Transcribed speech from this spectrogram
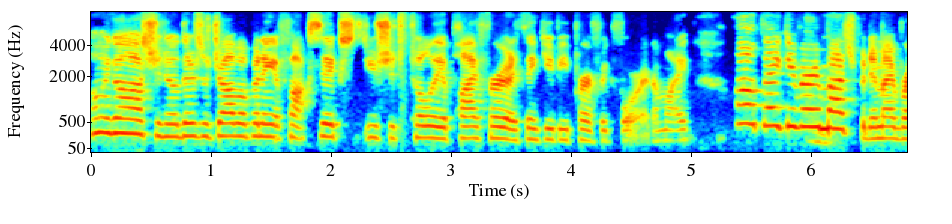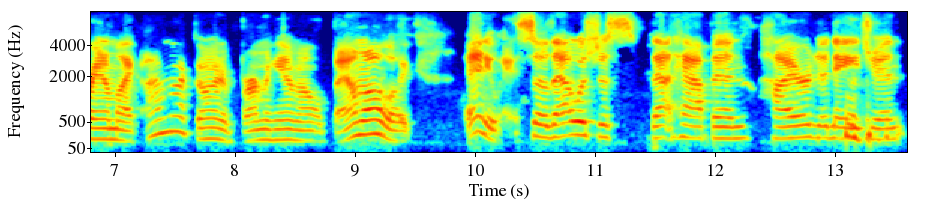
Oh my gosh, you know, there's a job opening at Fox 6. You should totally apply for it. I think you'd be perfect for it. I'm like, Oh, thank you very much. But in my brain, I'm like, I'm not going to Birmingham, Alabama. Like, anyway, so that was just that happened. Hired an agent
